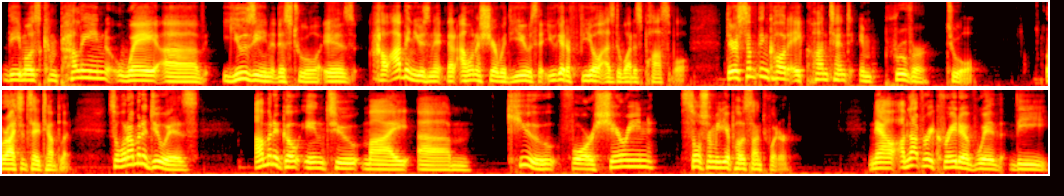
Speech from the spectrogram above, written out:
the most compelling way of using this tool is how I've been using it that I want to share with you so that you get a feel as to what is possible. There's something called a content improver tool, or I should say template. So what I'm going to do is I'm going to go into my um, queue for sharing social media posts on Twitter. Now, I'm not very creative with the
